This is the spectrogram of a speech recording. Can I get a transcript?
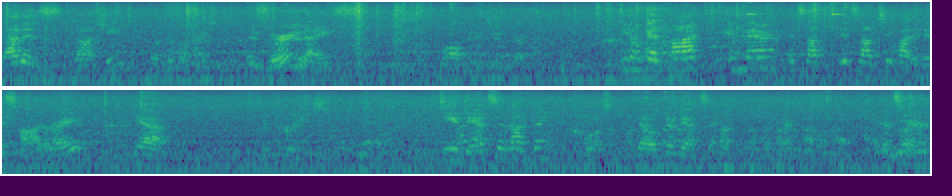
That is not cheap. But look how nice it is. Very nice. You don't get hot in there. It's not. It's not too hot. It is hot, right? Yeah. Do you dance in that thing? No, no dancing. Okay. That's fair.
